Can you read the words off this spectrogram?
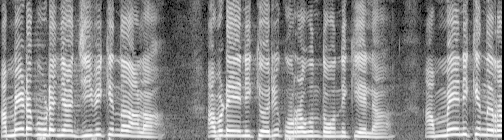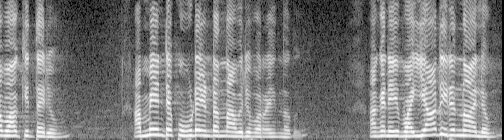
അമ്മയുടെ കൂടെ ഞാൻ ജീവിക്കുന്ന ആളാണ് അവിടെ എനിക്കൊരു കുറവും തോന്നിക്കുകയില്ല. അമ്മ എനിക്ക് നിറവാക്കി തരും. അമ്മ എന്റെ കൂടെ ഉണ്ടെന്നാണ് അവർ പറയുന്നത്. അങ്ങനെ വയ്യാതിരുന്നാലും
